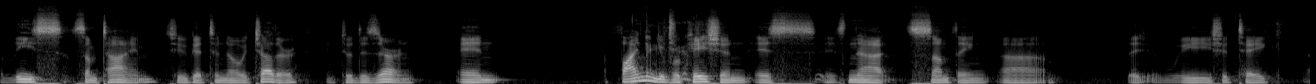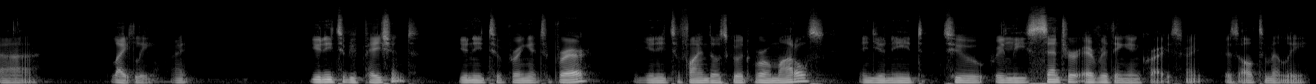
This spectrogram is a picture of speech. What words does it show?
at least some time to get to know each other and to discern. And finding your vocation is is not something uh, that we should take uh, lightly, right? You need to be patient. You need to bring it to prayer, and you need to find those good role models, and you need to really center everything in Christ, right? Because ultimately,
